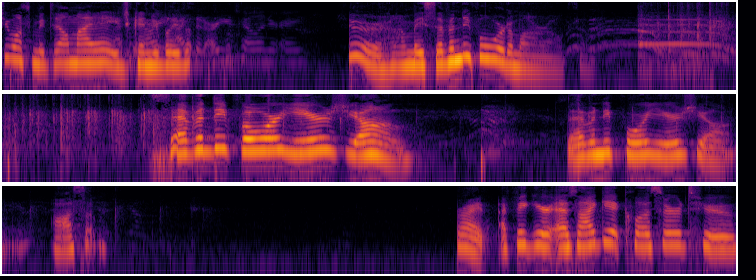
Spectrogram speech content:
She wants me to tell my age. Can you believe it? Are you telling your age? Sure. I'll be 74 tomorrow. So. 74 years young. 74 years young. Awesome. Right. I figure as I get closer to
